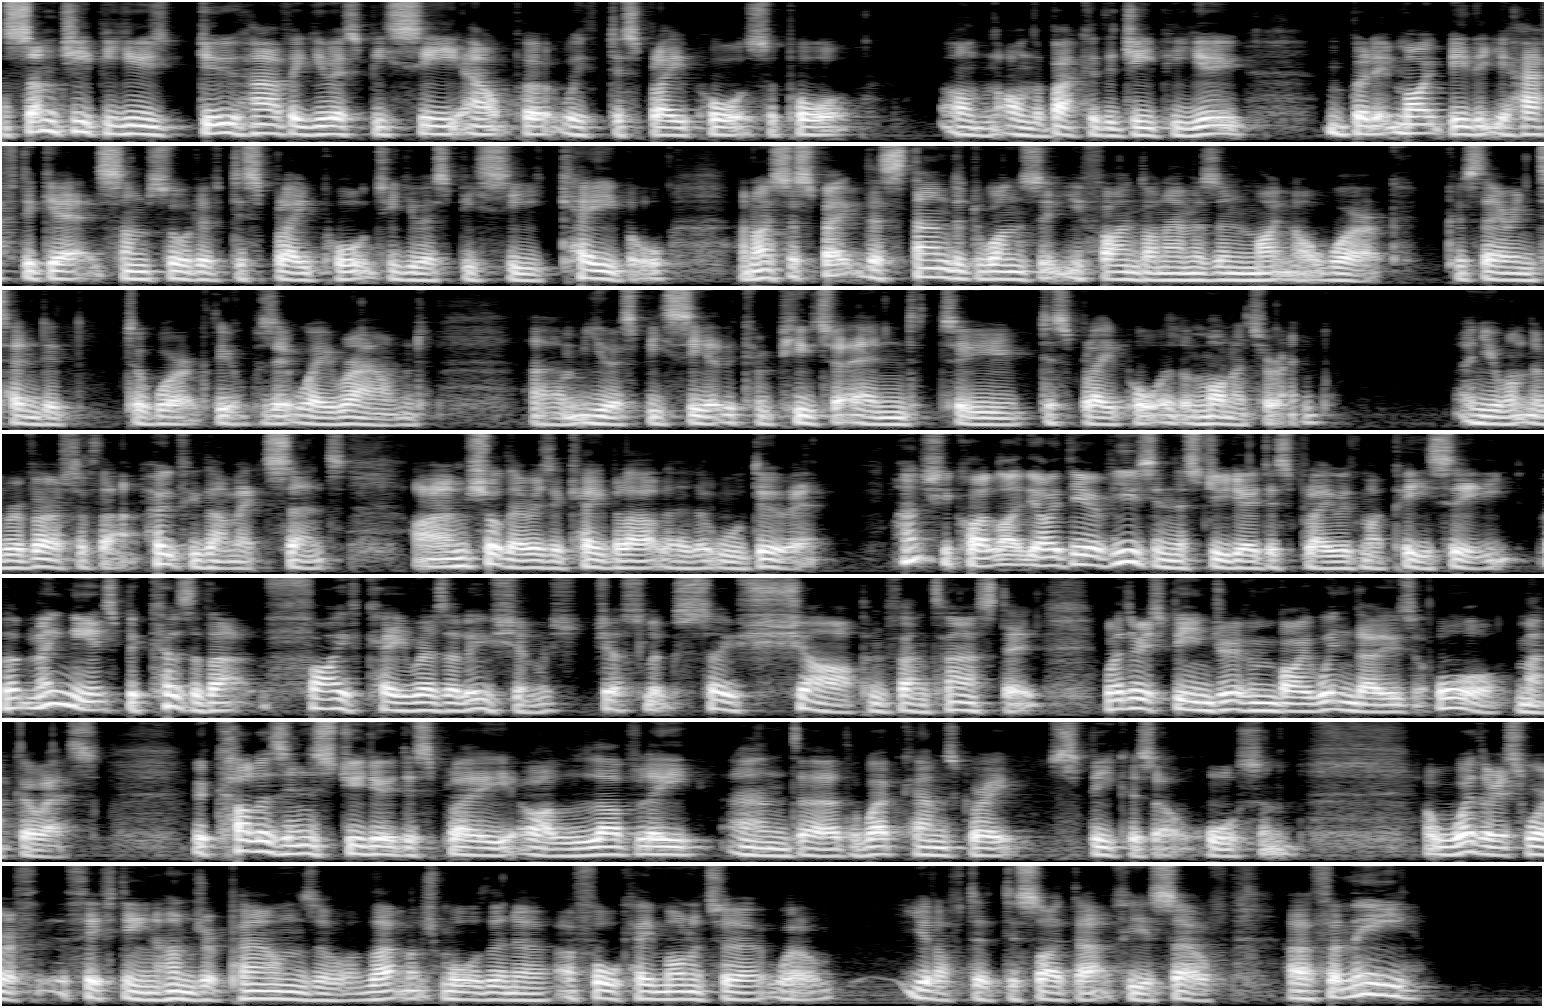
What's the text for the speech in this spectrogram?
Some GPUs do have a USB-C output with DisplayPort support on, on the back of the GPU, but it might be that you have to get some sort of DisplayPort to USB-C cable. And I suspect the standard ones that you find on Amazon might not work because they're intended to work the opposite way round. Um, USB-C at the computer end to DisplayPort at the monitor end. And you want the reverse of that. Hopefully that makes sense. I'm sure there is a cable out there that will do it. I actually quite like the idea of using the studio display with my PC, but mainly it's because of that 5K resolution, which just looks so sharp and fantastic, whether it's being driven by Windows or macOS. The colours in the studio display are lovely, and uh, the webcam's great, speakers are awesome. Whether it's worth £1,500 or that much more than a, a 4K monitor, well, you'll have to decide that for yourself. Uh, for me,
